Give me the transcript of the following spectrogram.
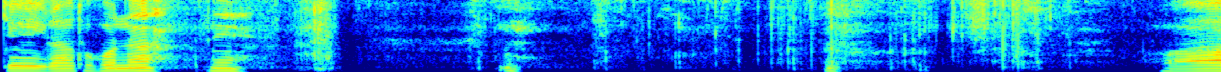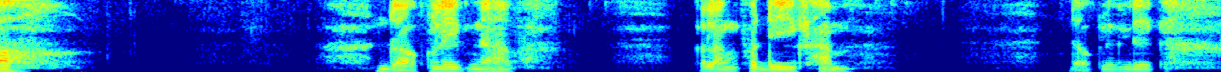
เจออีกแล้วทุกคนนะนี่ว้าว ดอกเล็กนะครับกำลังพอดีคำดอกเล็กๆ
